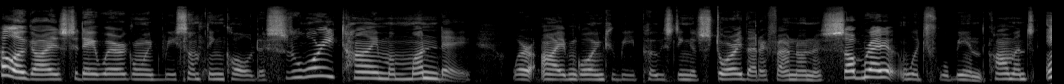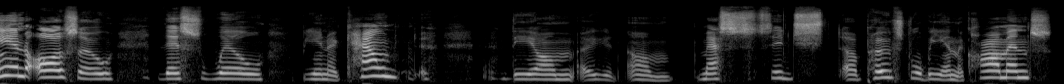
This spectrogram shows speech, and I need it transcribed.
Hello guys, today we're going to be something called a Story Time Monday, where I'm going to be posting a story that I found on a subreddit, which will be in the comments, and also this will be an account, the um, a, um message uh, post will be in the comments,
